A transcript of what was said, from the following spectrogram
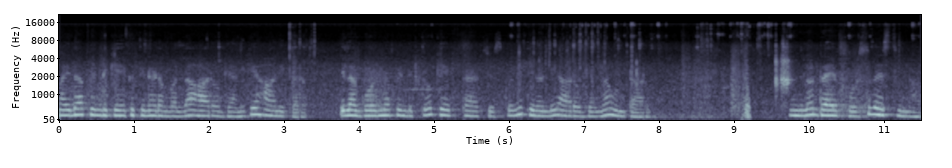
మైదా పిండి కేక్ తినడం వల్ల ఆరోగ్యానికి హానికరం. ఇలా గోధుమ పిండితో కేక్ తయారు చేసుకొని తినండి ఆరోగ్యంగా ఉంటారు. ఇందులో డ్రై ఫ్రూట్స్ వేస్తున్నాం.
